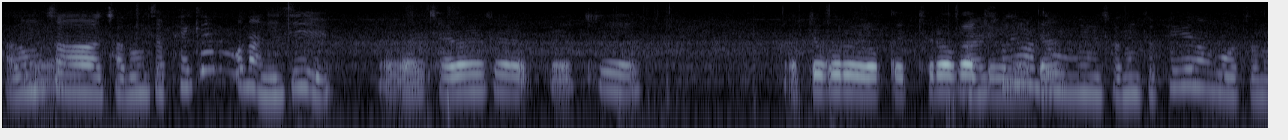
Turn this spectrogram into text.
자동차 자동차 폐기하는 건 아니지? 이건 자동차로 빼기 이쪽으로 이렇게 들어가 아니 소리만 줍니다. 들어보면 자동차 폐기한 거 같잖아.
